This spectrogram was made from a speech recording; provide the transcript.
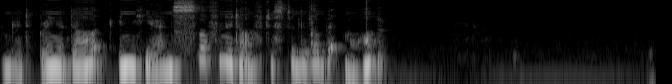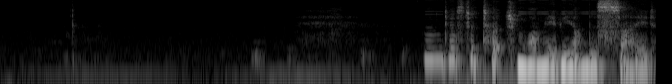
I'm going to bring a dark in here and soften it off just a little bit more. And just a touch more maybe on this side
